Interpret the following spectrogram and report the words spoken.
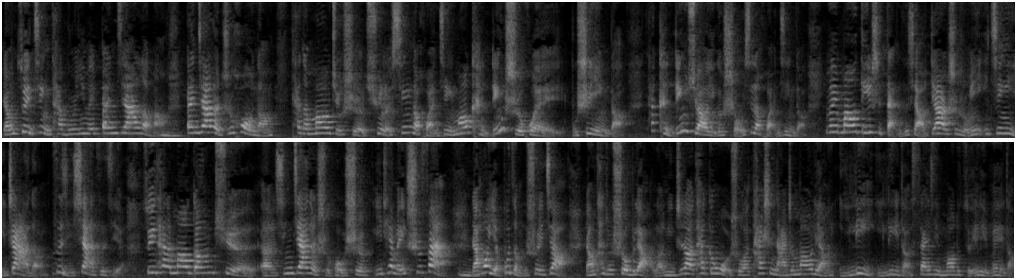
然后最近他不是因为搬家了嘛？搬家了之后呢，他的猫就是去了新的环境，猫肯定是会不适应的，它肯定需要一个熟悉的环境的。因为猫第一是胆子小，第二是容易一惊一乍的，自己吓自己。所以它的猫刚去呃新家的时候，是一天没吃饭，然后也不怎么睡觉，然后它就受不了了。你知道它跟我说，它是拿着猫粮一粒一。粒的塞进猫的嘴里喂的，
